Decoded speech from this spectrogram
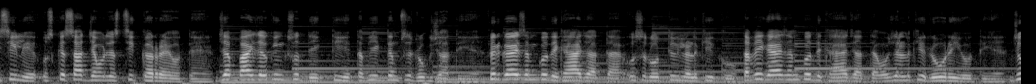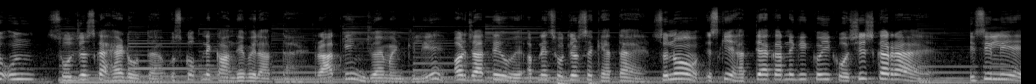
इसीलिए उसके साथ ज़बरदस्ती कर रहे होते हैं। जब बाई जॉकिंग उसको देखती है, तभी एकदम से रुक जाती है। फिर गैस हमको दिखाया जाता है उस रोती हुई लड़की को। तभी गैस हमको दिखाया जाता है वो जो लड़की रो रही होती है, जो उन सोल्जर्स का हेड होता है, उसको अपने कांधे पे लाता है रात के इंजॉयमेंट के लिए और जाते हुए अपने सोल्जर से कहता है, सुनो, इसकी हत्या करने की कोई कोशिश कर रहा है, इसीलिए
